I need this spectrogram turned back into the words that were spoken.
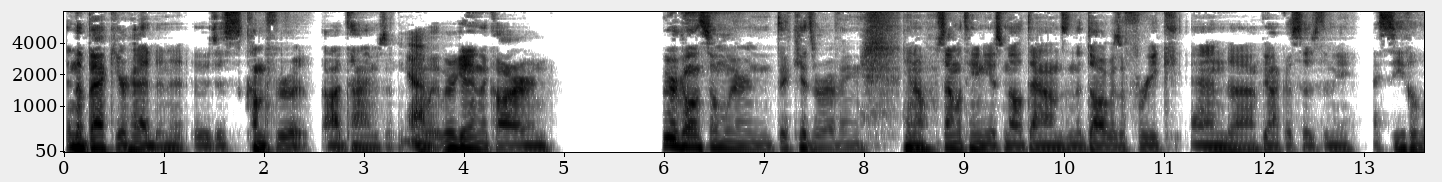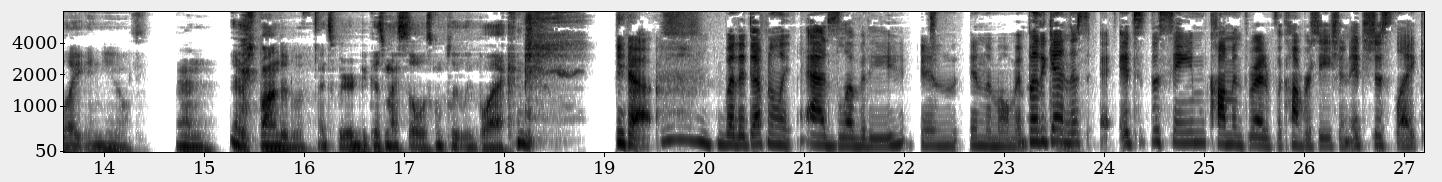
in the back of your head, and it, it would just come through at odd times. yeah, anyway, we were getting in the car and we were going somewhere and the kids were having, you know, simultaneous meltdowns and the dog was a freak. And uh, Bianca says to me, I see the light in you. And I responded with, that's weird because my soul is completely black. yeah but it definitely adds levity in in the moment but again Yeah. this it's the same common thread of the conversation it's just like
